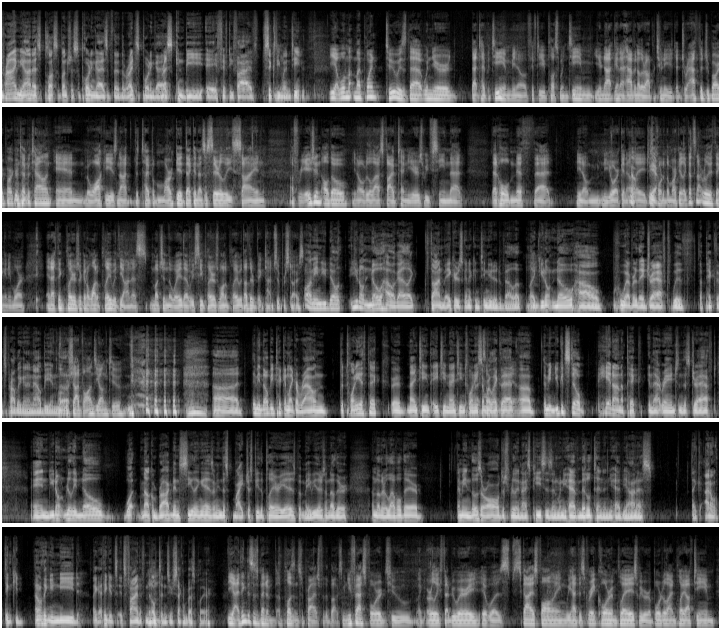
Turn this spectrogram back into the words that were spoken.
prime Giannis plus a bunch of supporting guys, if they're the right supporting guys, right. can be a 55, 60 mm-hmm. win team. Yeah, well, my, my, point too is that when you're that type of team, you know, a 50 plus win team, you're not going to have another opportunity to draft a Jabari Parker mm-hmm. type of talent. And Milwaukee is not the type of market that can necessarily sign a free agent. Although, you know, over the last five, ten years, we've seen that that whole myth that you know New York and LA no, just yeah. corner the market. Like that's not really a thing anymore. And I think players are going to want to play with Giannis much in the way that we see players want to play with other big time superstars. Well, I mean, you don't you don't know how a guy like Thon Maker is going to continue to develop. Mm-hmm. Like you don't know how whoever they draft with a pick that's probably going to now be in the well, Rashad Vaughn's young too. uh, I mean, they'll be picking like around the 20th pick, or 19th, 18, 19, 20, right, somewhere, somewhere like that. Yeah. Uh, I mean, you could still hit on a pick in that range in this draft, and you don't really know what Malcolm Brogdon's ceiling is. I mean, this might just be the player he is, but maybe there's another another level there. I mean, those are all just really nice pieces. And when you have Middleton and you have Giannis, like I don't think you I don't think you need like I think it's it's fine if mm-hmm. Middleton's mm-hmm. your second best player. Yeah, I think this has been a, a, pleasant surprise for the Bucks. I mean, you fast forward to like early February, it was sky is falling. We had this great core in place. We were a borderline playoff team.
